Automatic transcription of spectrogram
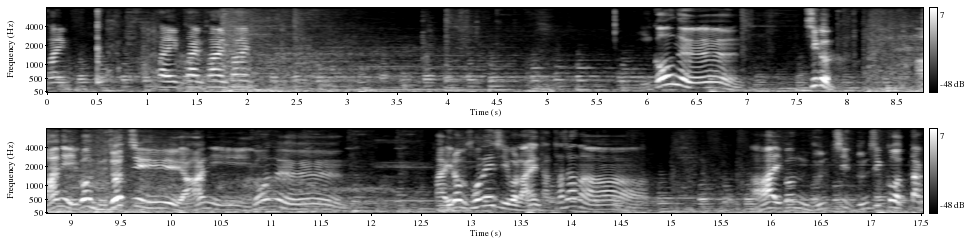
타임. 타임 타임 타임 타임. 이거는 지금. 아니 이건 늦었지. 아니 이거는 아 이러면 손해지. 이거 라인 다 타잖아. 아 이건 눈치 눈치껏 딱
